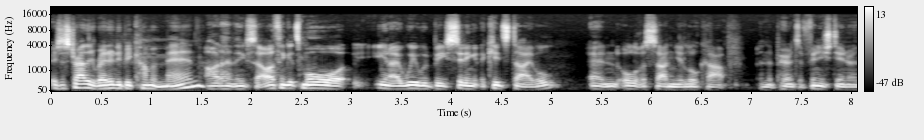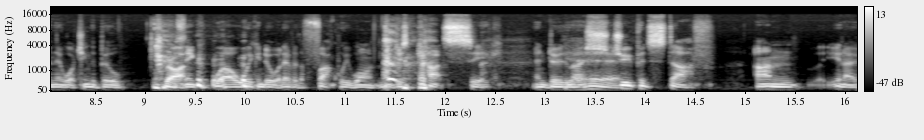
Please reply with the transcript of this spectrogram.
Is Australia ready to become a man? I don't think so. I think it's more, you know, we would be sitting at the kids' table and all of a sudden you look up and the parents have finished dinner and they're watching the bill. Right. You think, well, we can do whatever the fuck we want. And they just cut sick and do the most stupid stuff. Un, you know,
